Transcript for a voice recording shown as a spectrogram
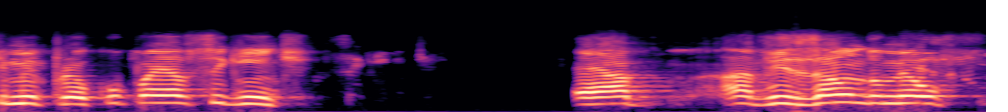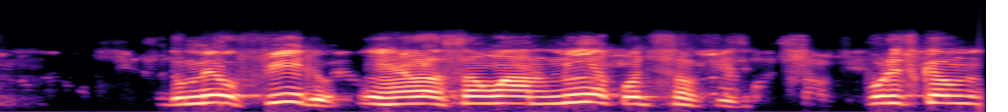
que me preocupa é o seguinte: é a, a visão do meu do meu filho em relação à minha condição física. Por isso que eu não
